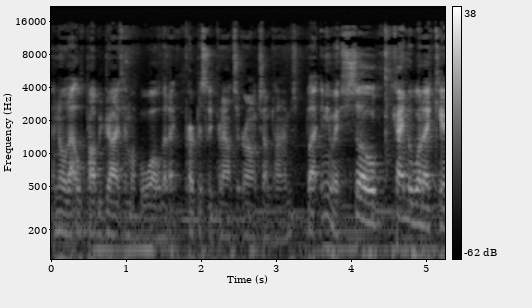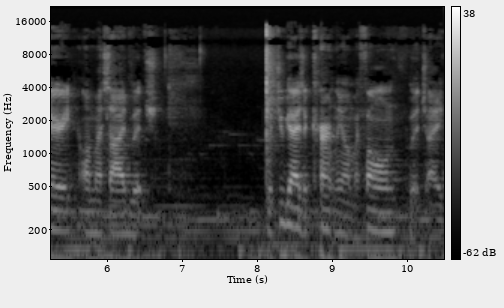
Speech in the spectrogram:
I know that will probably drive him up a wall that I purposely pronounce it wrong sometimes. But anyway, so kind of what I carry on my side, which which you guys are currently on my phone, which I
